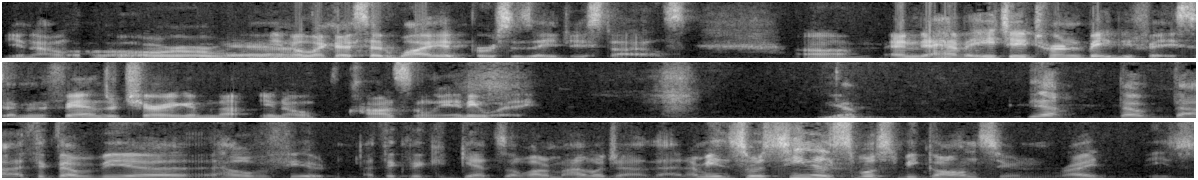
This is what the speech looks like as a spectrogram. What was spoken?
You know, Oh, or, or yeah. you know, like I said, Wyatt versus AJ Styles, um, and have AJ turn babyface. I mean, the fans are cheering him, not you know, constantly anyway. Yep. Yeah, that, that I think that would be a hell of a feud. I think they could get a lot of mileage out of that. I mean, so Cena's supposed to be gone soon, right? He's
